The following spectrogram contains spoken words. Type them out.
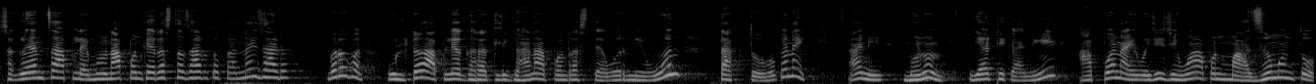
सगळ्यांचा आपला आहे म्हणून आपण काही रस्ता झाडतो का? नाही झाडत. बरोबर? उलटं आपल्या घरातली घाण आपण रस्त्यावर नेऊन टाकतो. हो का नाही? आणि म्हणून या ठिकाणी आपण ऐवजी जेव्हा आपण माझं म्हणतो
